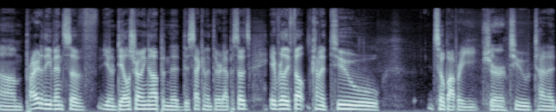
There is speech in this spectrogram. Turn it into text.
Um, prior to the events of you know Dale showing up in the the second and third episodes, it really felt kind of too soap opera y. Sure. Too kind of.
